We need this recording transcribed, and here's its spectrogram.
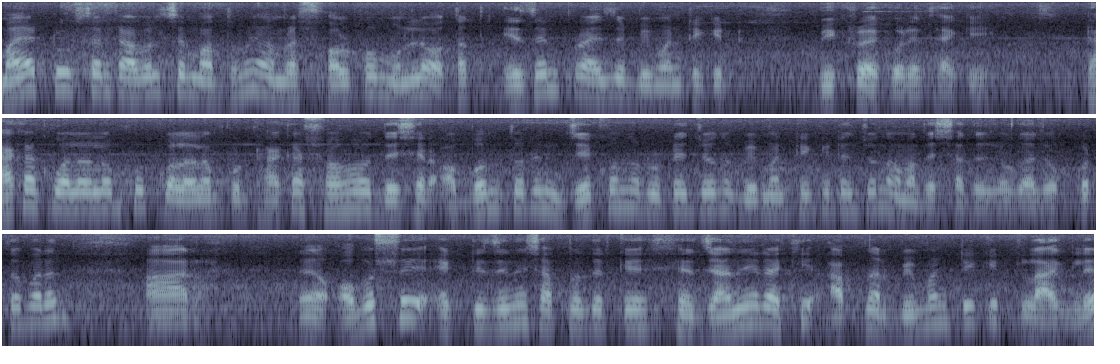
মায়ের ট্যুরস অ্যান্ড ট্রাভেলসের মাধ্যমে আমরা স্বল্প মূল্যে অর্থাৎ এজেন্ট প্রাইজে বিমান টিকিট বিক্রয় করে থাকি। ঢাকা, কুয়ালালামপুর কুয়ালালামপুর, ঢাকা সহ দেশের অভ্যন্তরীণ যে কোনো রুটের জন্য, বিমান টিকিটের জন্য আমাদের সাথে যোগাযোগ করতে পারেন। আর অবশ্যই একটি জিনিস আপনাদেরকে জানিয়ে রাখি, আপনার বিমান টিকিট লাগলে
